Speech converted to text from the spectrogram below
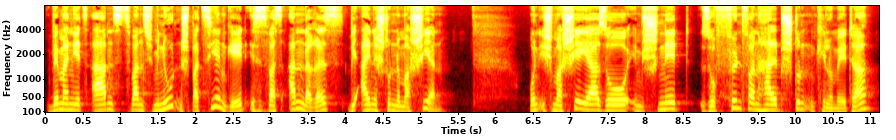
wenn man jetzt abends 20 Minuten spazieren geht, ist es was anderes wie eine Stunde marschieren. Und ich marschiere ja so im Schnitt so fünfeinhalb Stundenkilometer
